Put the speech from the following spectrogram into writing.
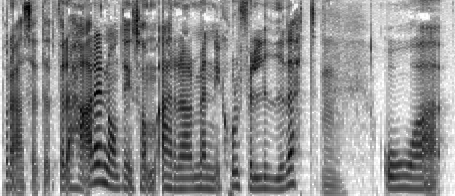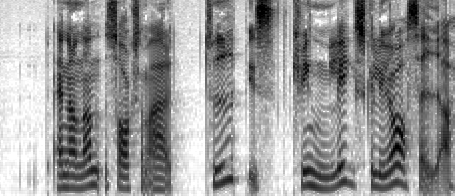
på det här sättet. För det här är någonting som ärrar människor för livet. Mm. Och en annan sak som är typiskt kvinnlig skulle jag säga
